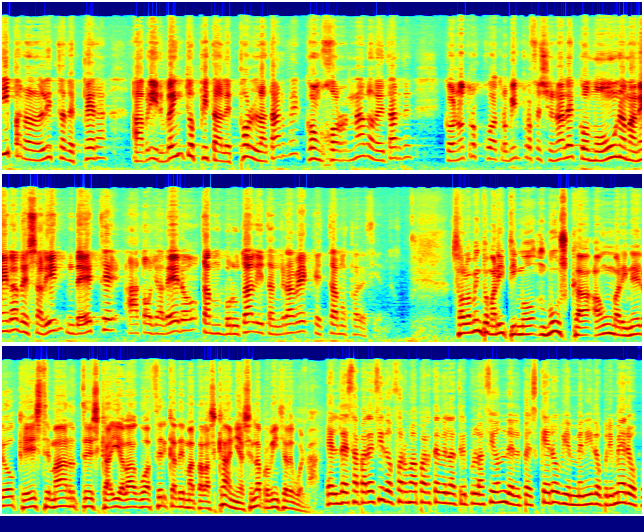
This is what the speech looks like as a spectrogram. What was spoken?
y para la lista de espera abrir 20 hospitales por la tarde con jornada de tarde con otros 4.000 profesionales como una manera de salir de este atolladero tan brutal y tan grave que estamos padeciendo. Salvamento Marítimo busca a un marinero que este martes caía al agua cerca de Matalascañas, en la provincia de Huelva. El desaparecido forma parte de la tripulación del pesquero Bienvenido Primero.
